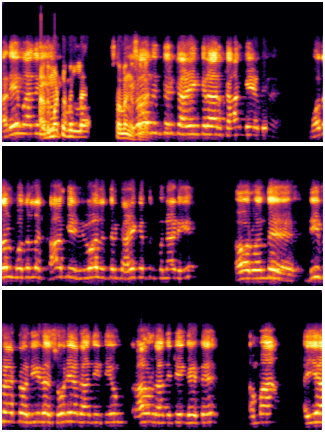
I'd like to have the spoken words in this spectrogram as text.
அதே மாதிரி அது மட்டும் இல்ல. சொல்லுங்க விவாதத்திற்கு அழைக்கிறார் கார்கே அப்படின்னு. முதல் முதல்ல கார்கே விவாதத்திற்கு அழைக்கிறதுக்கு முன்னாடி அவர் வந்து டிஃபேக்டோ லீடர் சோனியா காந்திட்டையும் ராகுல் காந்திட்டையும் கேட்டு அம்மா ஐயா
